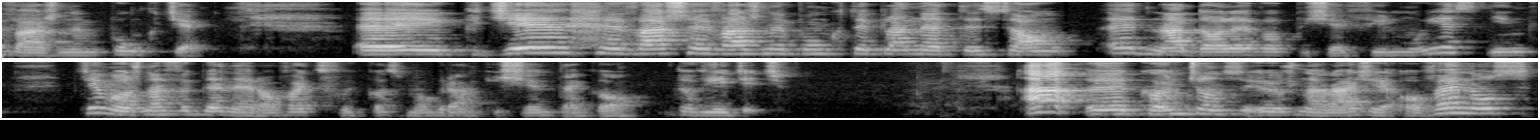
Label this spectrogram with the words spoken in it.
ważnym punkcie. E, gdzie Wasze ważne punkty planety są? Na dole w opisie filmu jest link gdzie można wygenerować swój kosmogram i się tego dowiedzieć. A y, kończąc już na razie o Wenus,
